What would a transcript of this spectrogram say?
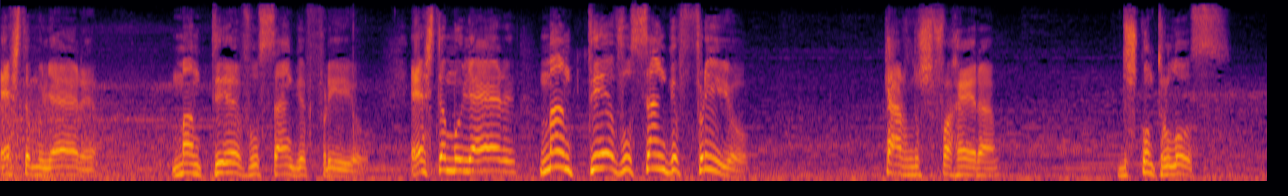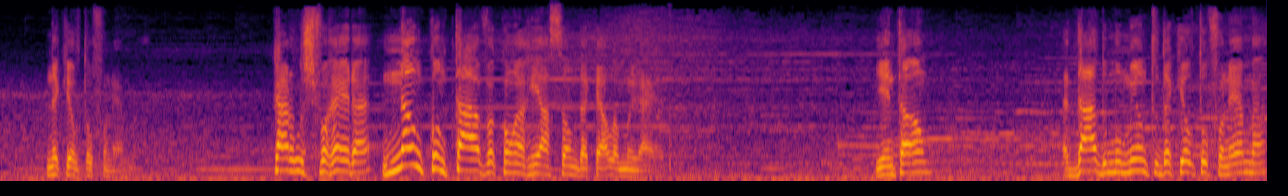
Esta mulher manteve o sangue frio. Esta mulher manteve o sangue frio. Carlos Ferreira descontrolou-se naquele telefonema. Carlos Ferreira não contava com a reação daquela mulher. E então, a dado momento daquele telefonema,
